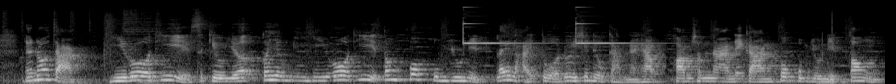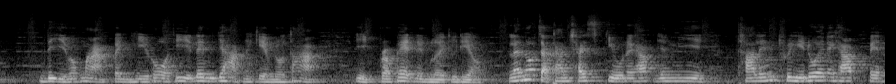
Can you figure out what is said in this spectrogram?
ๆ และนอกจากฮีโร่ที่สกิลเยอะก็ยังมีฮีโร่ที่ต้องควบคุมยูนิตหลายๆตัวด้วยเช่นเดียวกันนะครับ ความชำนาญในการควบคุมยูนิตต้องดีมากๆ เป็นฮีโร่ที่เล่นยากในเกม Dota อีกประเภทหนึ่งเลยทีเดียว และนอกจากการใช้สกิลนะครับยังมี Talent Tree ด้วยนะครับ เป็น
